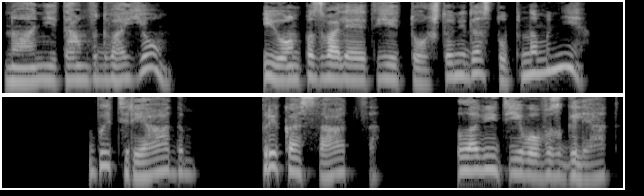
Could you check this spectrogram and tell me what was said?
Но они там вдвоем, и он позволяет ей то, что недоступно мне быть рядом, прикасаться, ловить его взгляд.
